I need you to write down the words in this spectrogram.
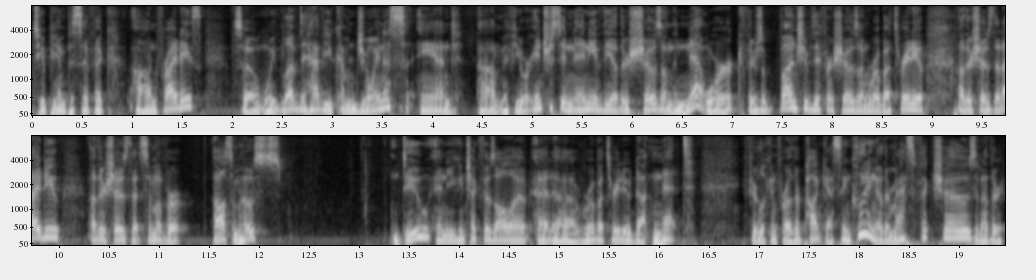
2 p.m. Pacific on Fridays. So we'd love to have you come join us. And um, if you are interested in any of the other shows on the network, there's a bunch of different shows on Robots Radio, other shows that I do, other shows that some of our awesome hosts do. And you can check those all out at uh, robotsradio.net if you're looking for other podcasts, including other Mass Effect shows and other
